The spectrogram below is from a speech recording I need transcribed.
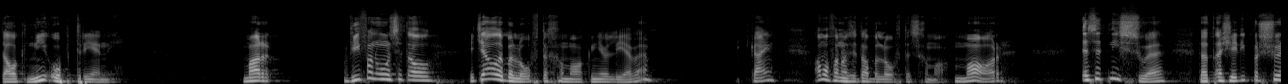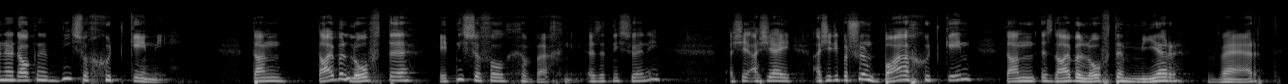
dalk nie optree nie. Maar wie van ons het al het jy al 'n belofte gemaak in jou lewe? OK. Almal van ons het al beloftes gemaak, maar is dit nie so dat as jy die persoon nou dalk nie so goed ken nie, dan daai belofte het nie soveel gewig nie. Is dit nie so nie? As jy as jy as jy die persoon baie goed ken, dan is daai belofte meer werd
